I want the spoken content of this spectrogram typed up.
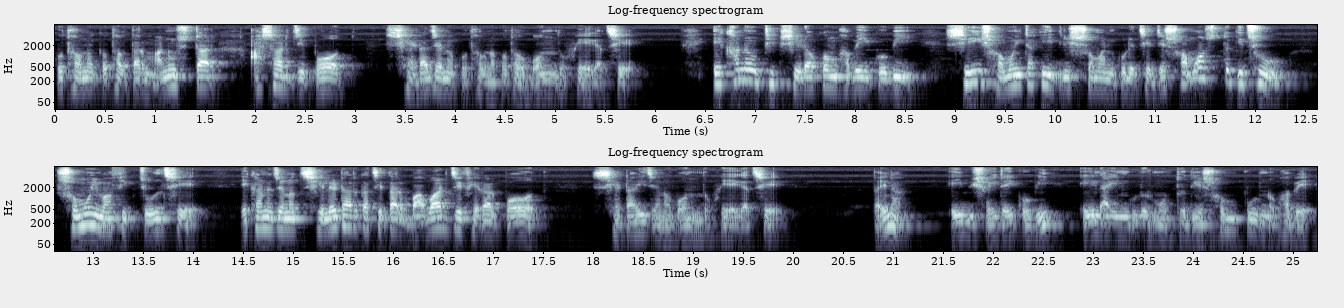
কোথাও না কোথাও তার মানুষটার আসার যে পথ, সেটা যেন কোথাও না কোথাও বন্ধ হয়ে গেছে। এখানেও ঠিক সেরকম ভাবেই কবি সেই সময়টাকেই দৃশ্যমান করেছে যে সমস্ত কিছু সময় মাফিক চলছে। এখানে যেন ছেলেটার কাছে তার বাবার যে ফেরার পথ, সেটাই যেন বন্ধ হয়ে গেছে। তাই না? এই বিষয়টাই কবি এই লাইনগুলোর মধ্য দিয়ে সম্পূর্ণভাবে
